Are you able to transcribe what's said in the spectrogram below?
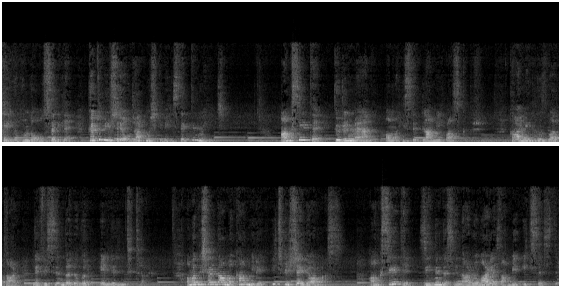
şey yolunda olsa bile kötü bir şey olacakmış gibi hissettin mi hiç? Anksiyete görünmeyen ama hissedilen bir baskıdır. Kalbin hızlı atar, nefesin daralır, ellerin titrer. Ama dışarıdan bakan biri hiçbir şey görmez. Anksiyete zihninde senaryolar yazan bir iç sestir.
